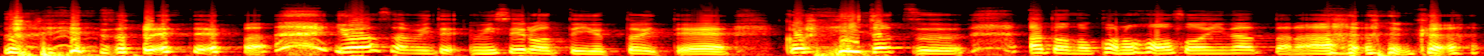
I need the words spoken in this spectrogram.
それ、それでは弱さ見て見せろって言っといて、これ一つ後のこの放送になったら、なんか、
